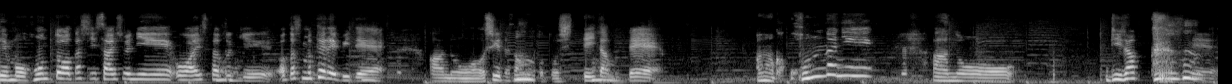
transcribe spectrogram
でも本当私最初にお会いした時、私もテレビで、あの重田さんのことを知っていたので、あなんかこんなにあのリラックスして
